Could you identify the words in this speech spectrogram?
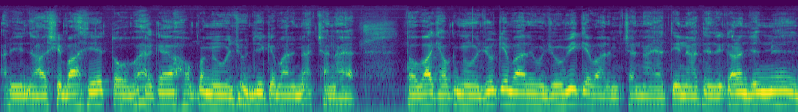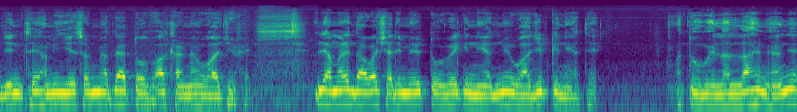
ابھی آج کی بات یہ توبہ کے حکم وجودی کے بارے میں اچھا نایت توبہ کے حکم وجود کے بارے میں وجوبی کے بارے میں اچھا نایت تین آیتیں ذکر جن میں، جن سے ہمیں یہ سمجھ میں آتا ہے، توبہ کرنا واجب ہے۔ یہ ہمارے دعوت شریف میں توبے کی نیت میں واجب کی نیت ہے۔ توب اللہ میں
